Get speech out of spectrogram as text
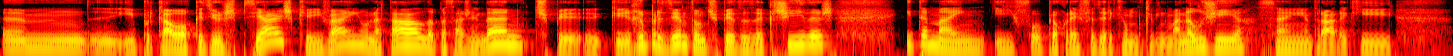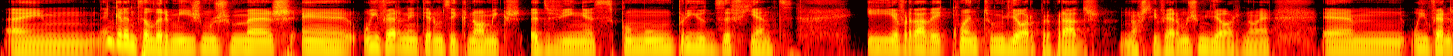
Um, e porque há ocasiões especiais que aí vem o Natal, a passagem de ano, que representam despesas acrescidas. E também, e foi, procurei fazer aqui um bocadinho uma analogia, sem entrar aqui em, em grandes alarmismos, mas é, o inverno, em termos económicos, adivinha-se como um período desafiante. E a verdade é que quanto melhor preparados nós estivermos, melhor, não é? Um, o inverno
